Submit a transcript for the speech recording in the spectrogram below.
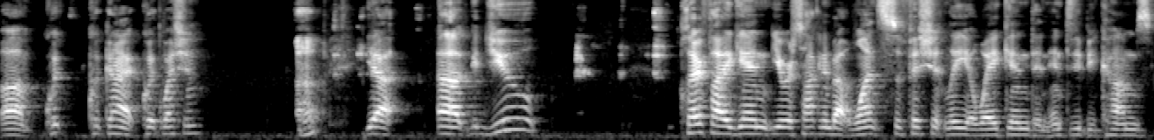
Um, quick, quick, can I, quick question? Uh huh. Yeah. Uh, could you clarify again, you were talking about once sufficiently awakened, an entity becomes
